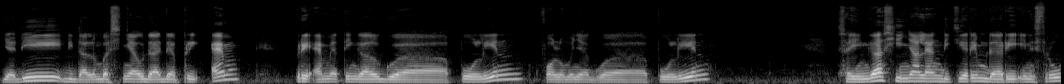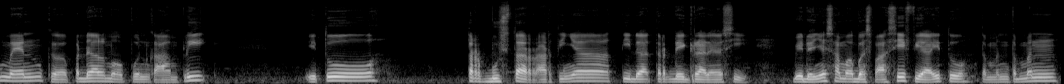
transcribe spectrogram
Jadi di dalam bassnya udah ada preamp. Preampnya tinggal gue pullin, volumenya gue pullin, sehingga sinyal yang dikirim dari instrumen ke pedal maupun ke ampli itu terbooster artinya tidak terdegradasi. Bedanya sama bass pasif ya itu. Teman-teman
